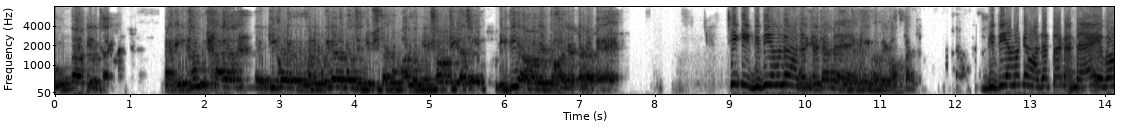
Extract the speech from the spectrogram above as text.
অনুদানের জায়গা হ্যাঁ, এখানটা কি করে মানে মহিলারা বলছে দীপশিতা খুব ভালো মেয়ে সব ঠিক আছে কিন্তু দিদি আমাদের তো হাজার টাকা দেয়। ঠিকই দিদি আমাদের হাজার মানে টাকা দেয়। কীভাবে কম্পেয়ার দিদি আমাকে হাজার টাকা দেয় এবং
